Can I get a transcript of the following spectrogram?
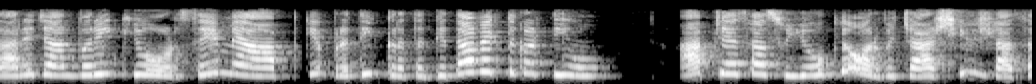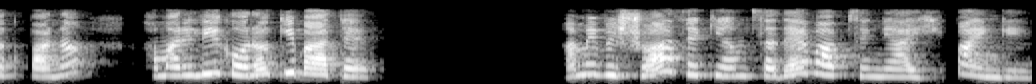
सारे जानवरों की ओर से मैं आपके प्रति कृतज्ञता व्यक्त करती हूँ। आप जैसा सुयोग्य और विचारशील शासक पाना हमारे लिए गौरव की बात है। हमें विश्वास है कि हम सदैव आपसे न्याय ही पाएँगे।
